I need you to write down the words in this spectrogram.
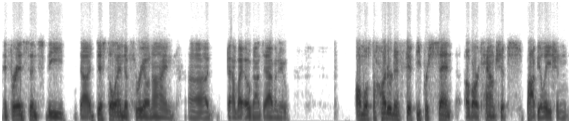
And for instance, the uh, distal end of 309 uh, down by Ogontz Avenue, almost 150% of our township's population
